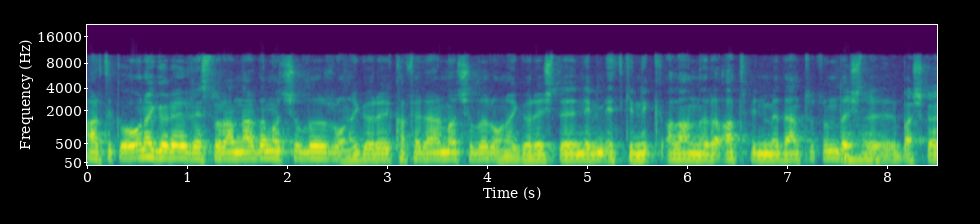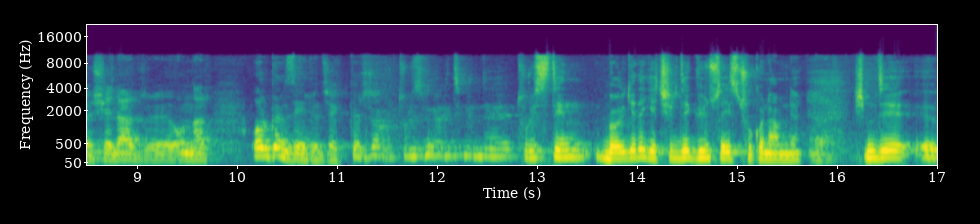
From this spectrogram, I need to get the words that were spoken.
artık ona göre restoranlarda mı açılır, ona göre kafeler mi açılır, ona göre işte ne bileyim etkinlik alanları at binmeden tutun da işte başka şeyler e, onlar organize edilecektir. Hocam turizm yönetiminde turistin bölgede geçirdiği gün sayısı çok önemli. Şimdi e,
